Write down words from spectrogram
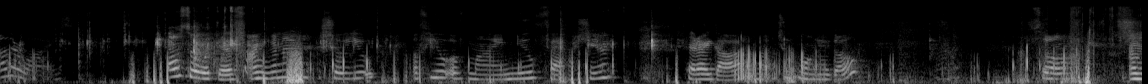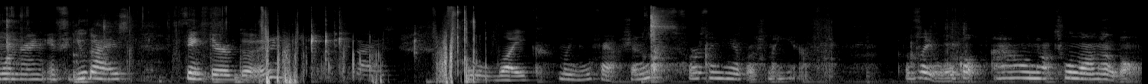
Otherwise, also with this, I'm going to show you a few of my new fashion that I got not too long ago. So, I'm wondering if you guys think they're good. Like my new fashions. First, I need to brush my hair. Because I woke up, oh, not too long ago.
